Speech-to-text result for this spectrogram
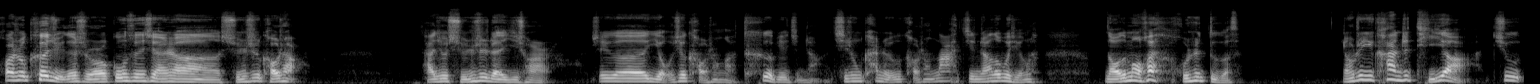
话说科举的时候，公孙先生巡视考场，他就巡视了一圈儿。这个有些考生啊特别紧张，其中看着有个考生那紧张都不行了，脑袋冒汗，浑身嘚瑟。然后这一看这题呀，就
